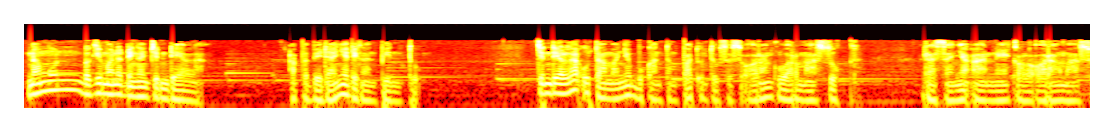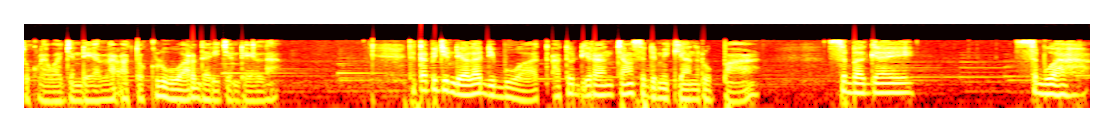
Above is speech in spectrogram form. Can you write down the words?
Namun bagaimana dengan jendela? Apa bedanya dengan pintu? Jendela utamanya bukan tempat untuk seseorang keluar masuk. Rasanya aneh kalau orang masuk lewat jendela atau keluar dari jendela. Tetapi jendela dibuat atau dirancang sedemikian rupa sebagai sebuah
